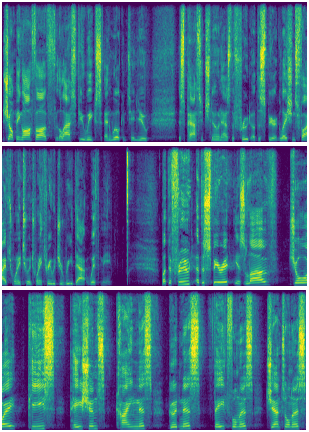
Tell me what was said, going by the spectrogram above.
jumping off of for the last few weeks, and will continue this passage known as the fruit of the Spirit. Galatians 5 22 and 23. Would you read that with me? But the fruit of the Spirit is love, joy, peace, patience, kindness, goodness faithfulness, gentleness,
